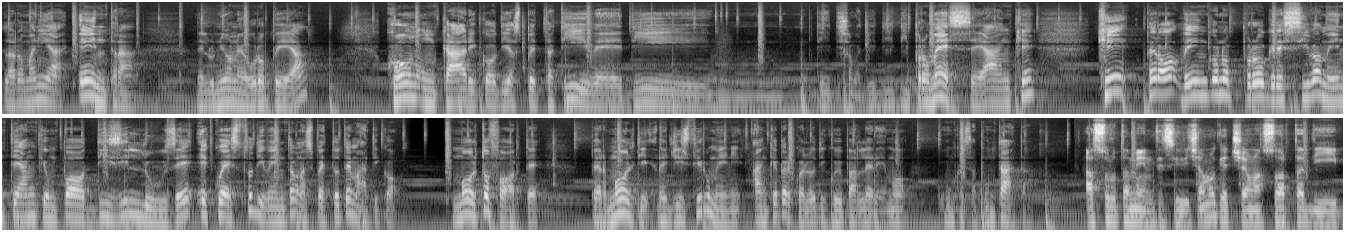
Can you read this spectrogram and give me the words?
la Romania entra nell'Unione Europea con un carico di aspettative, di, di, insomma, di, di promesse anche, che però vengono progressivamente anche un po' disilluse e questo diventa un aspetto tematico molto forte per molti registi rumeni, anche per quello di cui parleremo in questa puntata. Assolutamente, sì, diciamo che c'è una sorta di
